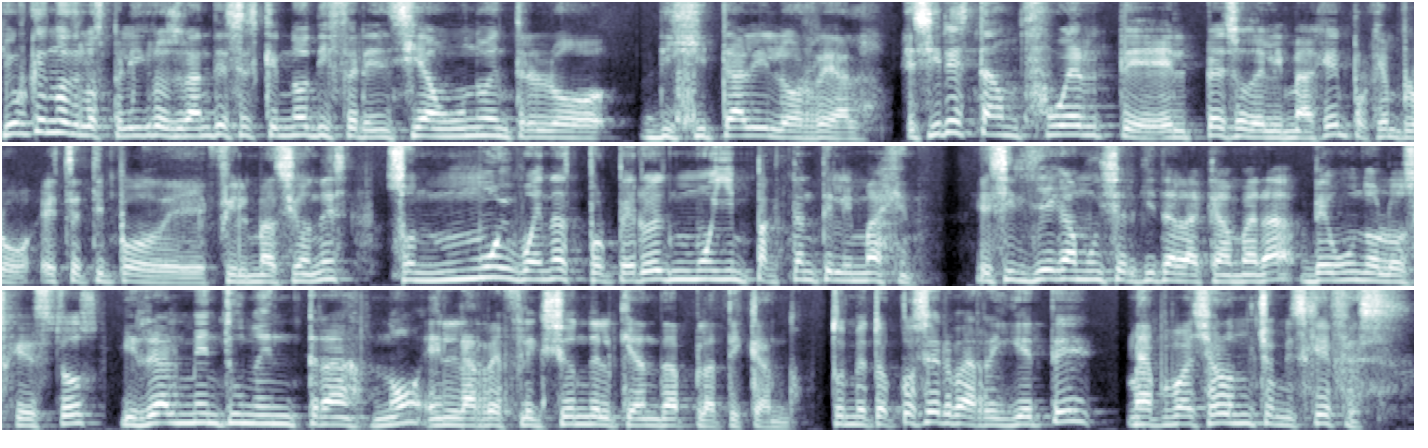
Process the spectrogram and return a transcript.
yo creo que uno de los peligros grandes es que no diferencia uno entre lo digital y lo real. Es decir, es tan fuerte el peso de la imagen, por ejemplo, este tipo de filmaciones son muy buenas, pero es muy impactante la imagen. Es decir, llega muy cerquita a la cámara, ve uno los gestos y realmente uno entra ¿no? en la reflexión del que anda platicando. Entonces me tocó ser barriguete, me aprovecharon mucho mis jefes.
